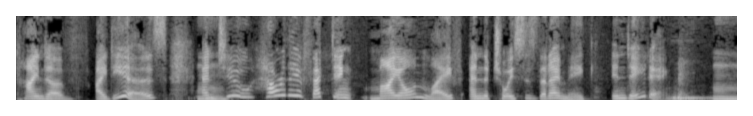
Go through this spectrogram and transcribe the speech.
kind of ideas mm. and two how are they affecting my own life and the choices that i make in dating mm.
